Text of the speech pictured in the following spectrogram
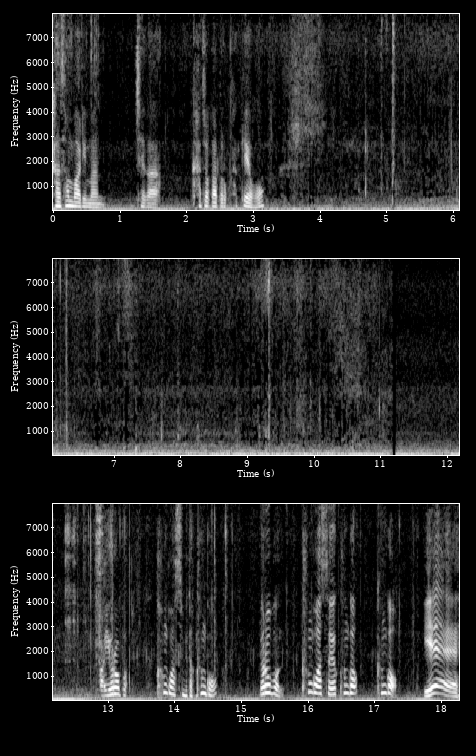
다섯 마리만 제가 가져가도록 할게요. 아, 여러분, 큰 거 왔습니다. 큰 거. 여러분, 큰 거 왔어요. 큰 거, 큰 거. 예.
